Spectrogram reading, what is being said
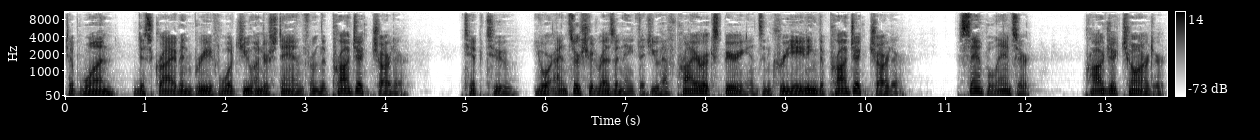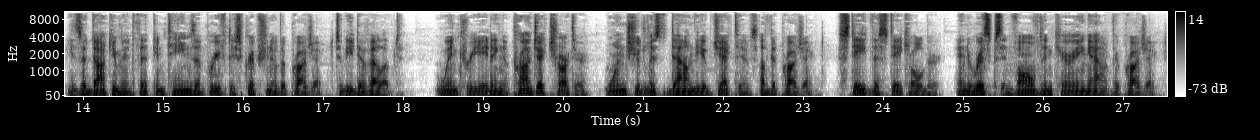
Tip 1. Describe in brief what you understand from the project charter. Tip 2. Your answer should resonate that you have prior experience in creating the project charter. Sample answer. Project Charter is a document that contains a brief description of the project to be developed. When creating a project charter, one should list down the objectives of the project, state the stakeholder, and risks involved in carrying out the project.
